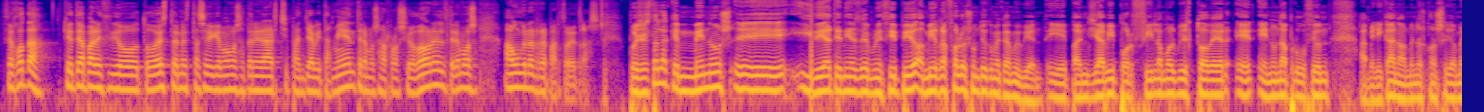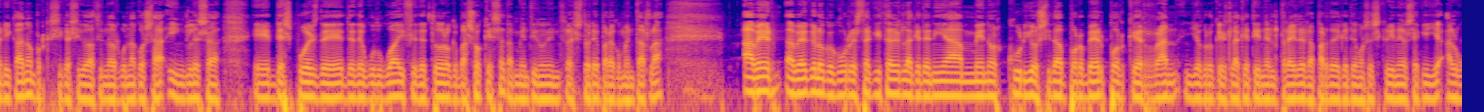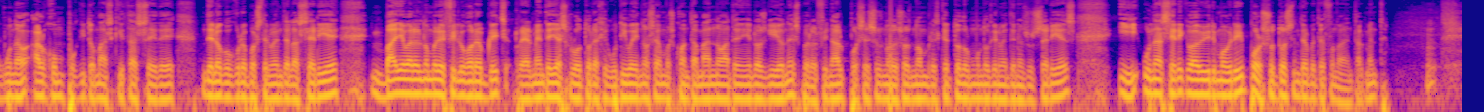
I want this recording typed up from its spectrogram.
CJ, ¿qué te ha parecido todo esto en esta serie que vamos a tener a Archie Panjabi también? Tenemos a Rosie O'Donnell, tenemos a un gran reparto detrás. Pues esta es la que menos eh, idea tenías desde el principio. A mí Rafael es un tío que me cae muy bien. Y Panjabi por fin lo hemos visto ver en, en una producción americana, al menos con sello americano, porque sí que ha sido haciendo alguna cosa inglesa eh, después de, de The Good Wife y de todo lo que pasó, que esa también tiene una intrahistoria para comentarla. A ver, a ver qué es lo que ocurre. Esta quizás es la que tenía menos curiosidad por ver porque Ran yo creo que es la que tiene el tráiler, aparte de que tenemos screeners aquí, alguna, algo un poquito más quizás de, de lo que ocurre posteriormente en la serie. Va a llevar el nombre de Phil Bridge, realmente ella es productora ejecutiva y no sabemos cuánta más no ha tenido los guiones, pero al final pues es uno de esos nombres que todo el mundo quiere meter en sus series y una serie que va a vivir y morir por sus dos intérpretes fundamentalmente.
